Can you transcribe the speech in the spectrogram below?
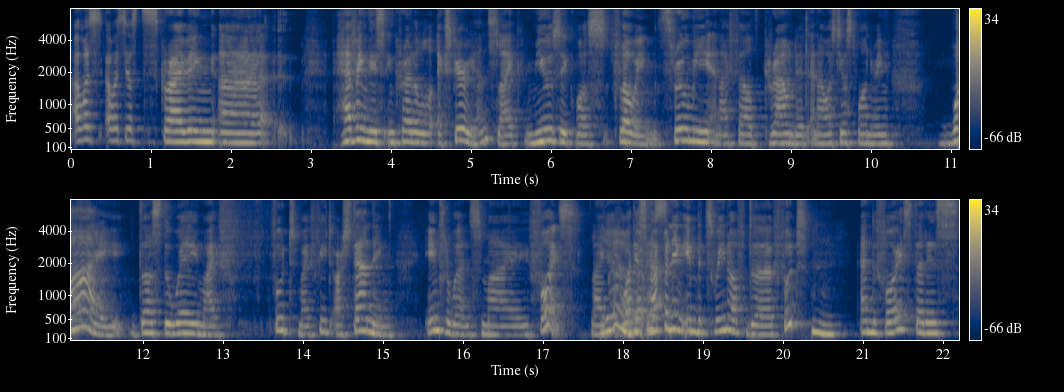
I was I was just describing uh, having this incredible experience. Like music was flowing through me, and I felt grounded. And I was just wondering, why does the way my foot, my feet are standing, influence my voice? Like, Yeah, what is happening in between of the foot Hmm. and the voice that is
